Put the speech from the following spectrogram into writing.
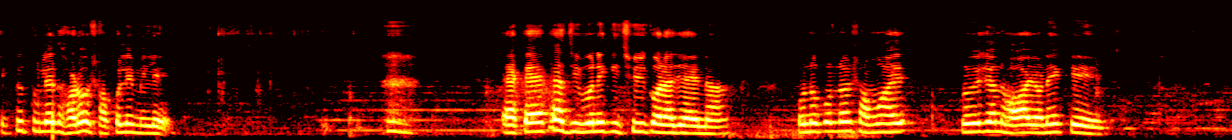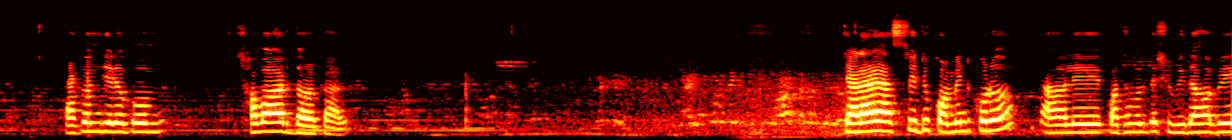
একটু তুলে ধরো সকলে মিলে। একা একা জীবনে কিছুই করা যায় না। কোনো কোনো সময় প্রয়োজন হয় অনেকের এখন যেরকম সবার দরকার। যারা আসছে একটু কমেন্ট করো, তাহলে কথা বলতে সুবিধা হবে।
